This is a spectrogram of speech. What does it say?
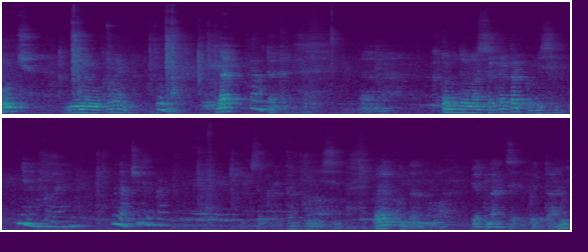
Руть. Ніна Миколаївна. Да? Так. Так. Е, Хто буде у нас секретар комісії? Ніна Миколаївна. Вона вчителька. Секретар комісії. В Порядку денного 15 питань,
